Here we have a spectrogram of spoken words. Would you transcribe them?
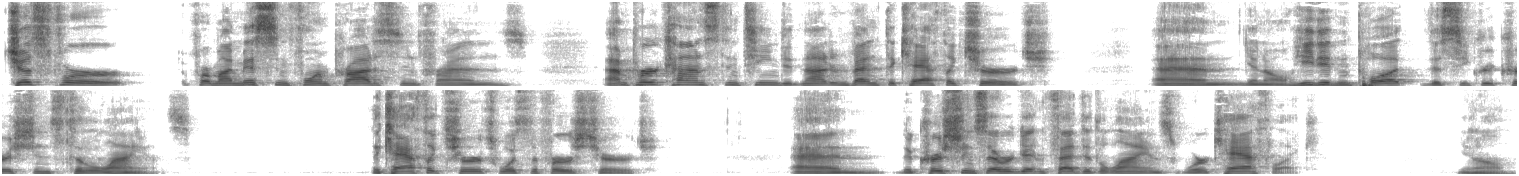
just for for my misinformed Protestant friends, Emperor Constantine did not invent the Catholic Church, and you know he didn't put the secret Christians to the lions. The Catholic Church was the first church. And the Christians that were getting fed to the lions were Catholic. You know,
